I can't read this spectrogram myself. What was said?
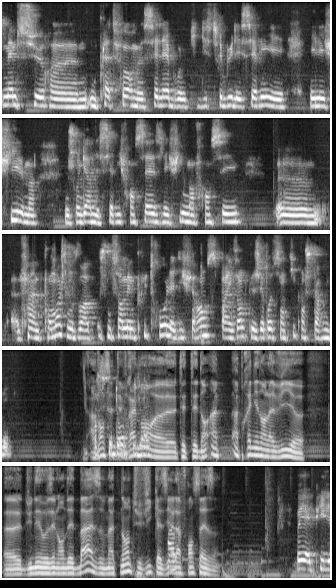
même sur une plateforme célèbre qui distribue les séries et, et, les films, je regarde les séries françaises, les films en français, euh, enfin, pour moi, je ne vois, je ne sens même plus trop la différence, par exemple, que j'ai ressenti quand je suis arrivée. Avant, c'était vraiment, euh, tu étais dans, imprégné dans la vie euh, du Néo-Zélandais de base. Maintenant, tu vis quasi à ah. la française. Oui, et puis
